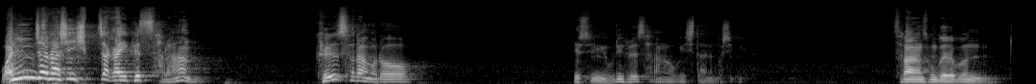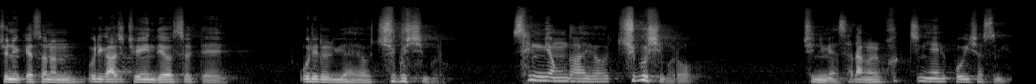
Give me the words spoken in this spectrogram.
완전하신 십자가의 그 사랑. 그 사랑으로 예수님이 우리를 사랑하고 계시다는 것입니다. 사랑하는 성도 여러분, 주님께서는 우리가 아직 죄인 되었을 때 우리를 위하여 죽으심으로 생명 다하여 죽으심으로 주님의 사랑을 확증해 보이셨습니다.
